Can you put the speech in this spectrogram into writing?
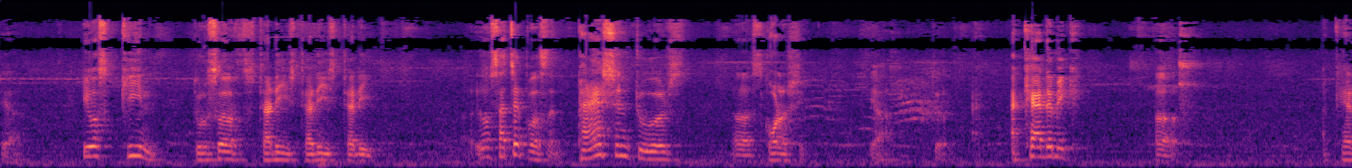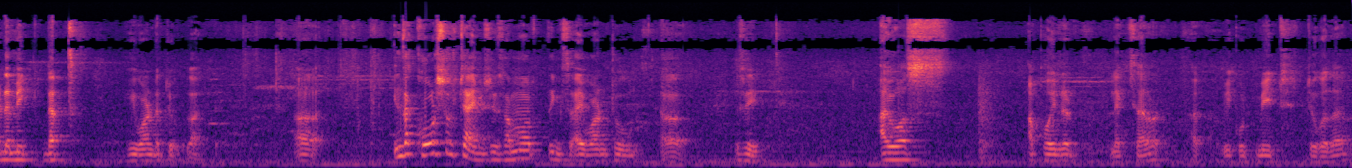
Yeah, he was keen to research, study, study, study. He was such a person, passion towards uh, scholarship. Yeah, to academic uh, academic depth he wanted to uh, in the course of time see some more things i want to uh, you see i was appointed lecturer. Uh, we could meet together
